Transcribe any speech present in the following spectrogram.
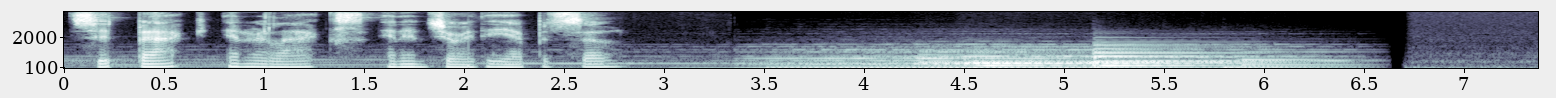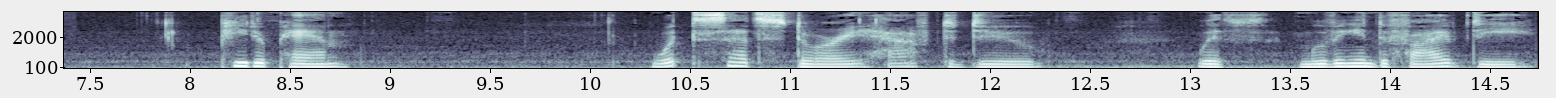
Sit back and relax and enjoy the episode. Peter Pan. What does that story have to do with moving into 5D,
